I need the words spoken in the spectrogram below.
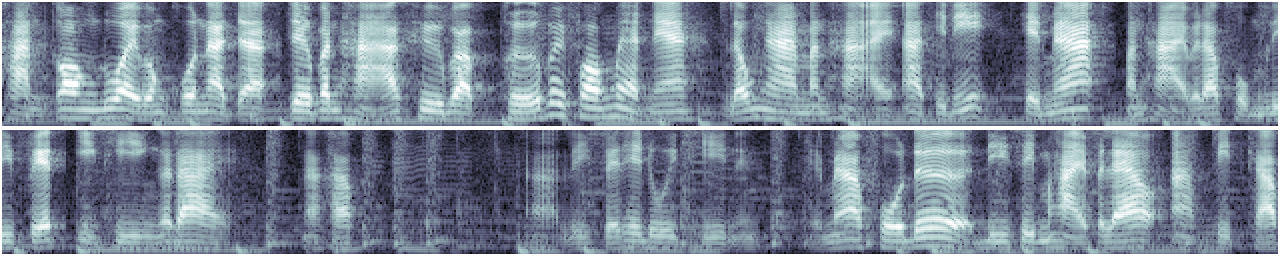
ผ่านกล้องด้วย บางคนอาจจะเจอปัญหาคือแบบเผลอไป format เนี่ยแล้วงานมันหาย อะทีนี้เห็นไหมฮะ มันหายไปแล้วผมรีเฟซอีกทีก็ได้นะครับอ่ารีเฟซให้ดูอีกทีหนึ่งเห็นไหมโฟลเดอร์ dsim หายไปแล้วอะปิดครับ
